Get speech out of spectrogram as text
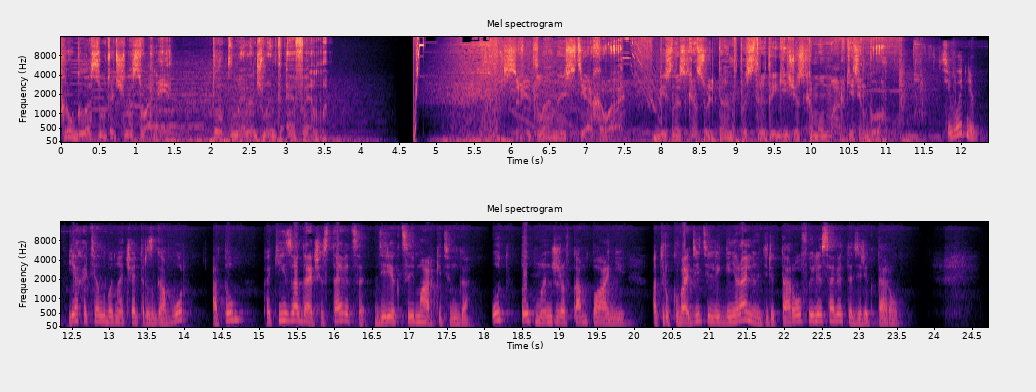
круглосуточно с вами. Топ-менеджмент FM. Светлана Стерхова, бизнес-консультант по стратегическому маркетингу. Сегодня я хотела бы начать разговор о том, какие задачи ставятся дирекции маркетинга от топ-менеджеров компании, от руководителей генеральных директоров или совета директоров.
